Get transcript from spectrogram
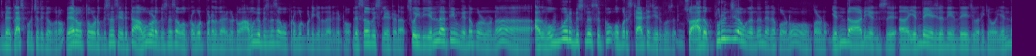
இந்த கிளாஸ் முடிச்சதுக்கப்புறம் வேற ஒருத்தவங்களோட பிஸ்னஸ் எடுத்து அவங்களோட பிஸ்னஸ் அவங்க ப்ரொமோட் பண்ணுறதா இருக்கட்டும் அவங்க பிஸ்னஸ் அவங்க ப்ரோமோட் பண்ணிக்கிறதா இருக்கட்டும் இந்த சர்வீஸ் ரிலேட்டடாக ஸோ இது எல்லாத்தையும் இவங்க என்ன பண்ணணும்னா அது ஒவ்வொரு பிஸ்னஸுக்கும் ஒவ்வொரு ஸ்ட்ராட்டஜி இருக்கும் சார் ஸோ அதை புரிஞ்சு அவங்க வந்து என்ன பண்ணணும் பண்ணணும். எந்த ஆடியன்ஸு எந்த ஏஜ்லேருந்து எந்த ஏஜ் வரைக்கும் எந்த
